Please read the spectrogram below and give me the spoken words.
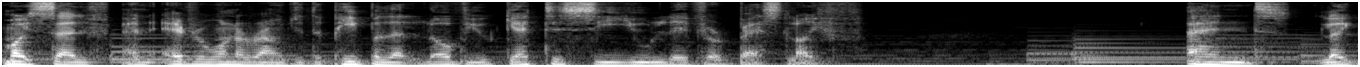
myself and everyone around you, the people that love you, get to see you live your best life. And like,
